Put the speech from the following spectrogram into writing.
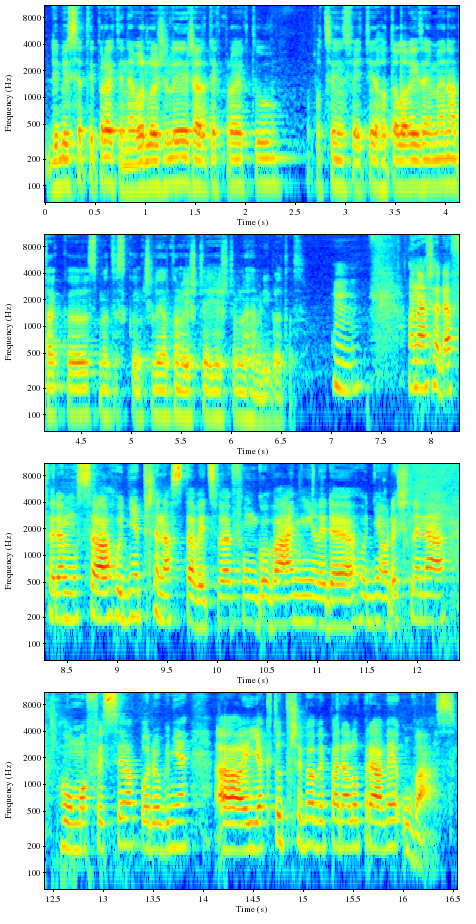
kdyby se ty projekty neodložily, řada těch projektů po celém světě, hotelových zejména, tak e, jsme to skončili na tom ještě, ještě mnohem líp letos. Hmm. Ona řada firm musela hodně přenastavit své fungování, lidé hodně odešli na home office a podobně. Jak to třeba vypadalo právě u vás?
